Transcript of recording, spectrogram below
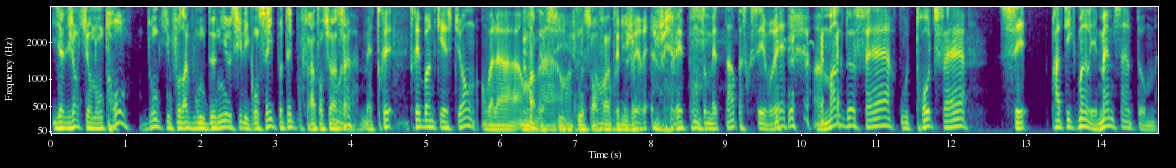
Il y a des gens qui en ont trop. Donc il faudra que vous me donniez aussi les conseils peut-être pour faire attention à Voilà. ça. Mais très, très bonne question. On va la. on Ah, va- merci, on- je me sens enfin on- intelligent. Je vais, je vais répondre maintenant parce que c'est vrai. Un manque de fer ou trop de fer, c'est pratiquement les mêmes symptômes.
